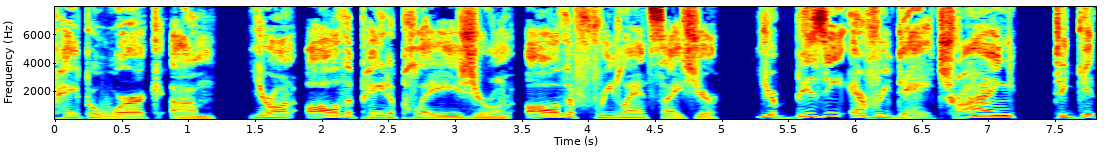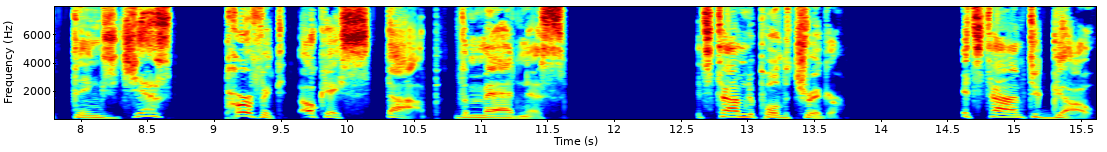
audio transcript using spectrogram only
paperwork. Um, you're on all the pay to plays. You're on all the freelance sites. You're you're busy every day trying to get things just perfect. Okay, stop the madness. It's time to pull the trigger. It's time to go.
